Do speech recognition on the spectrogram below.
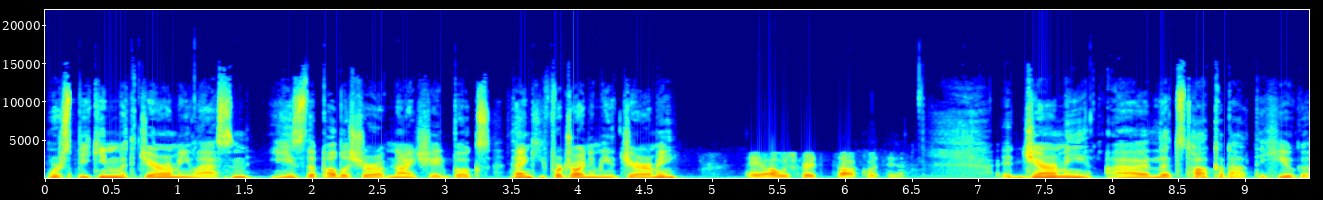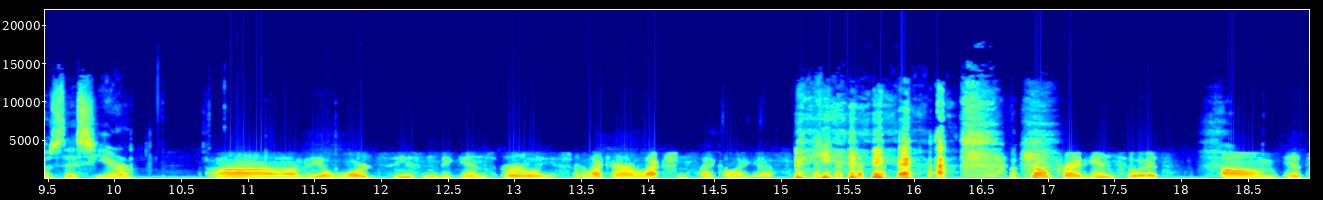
We're speaking with Jeremy Lassen. He's the publisher of Nightshade Books. Thank you for joining me, Jeremy. Hey, always great to talk with you. Uh, Jeremy, uh, let's talk about the Hugos this year. Ah, the award season begins early, sort of like our election cycle, I guess. Jump right into it. Um, it's,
